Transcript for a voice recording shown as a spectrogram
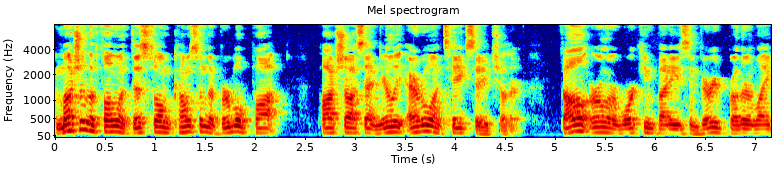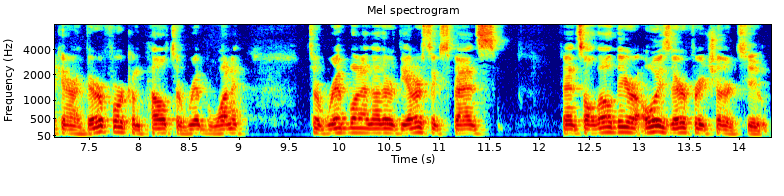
And much of the fun with this film comes from the verbal pot, pot shots that nearly everyone takes at each other. Val Earl are working buddies and very brother-like and are therefore compelled to rib one to rib one another at the other's expense fence, although they are always there for each other too.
